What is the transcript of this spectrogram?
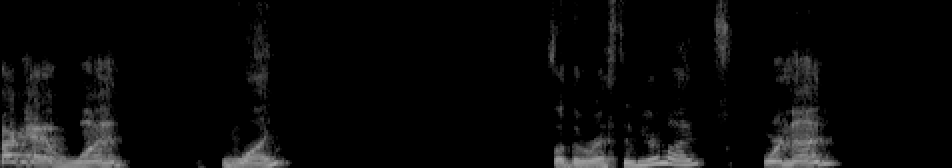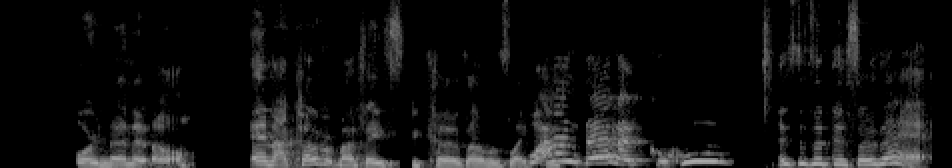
If I could have one One for the rest of your life, or none, or none at all. And I covered my face because I was like, why is that a who? this is a this or that.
